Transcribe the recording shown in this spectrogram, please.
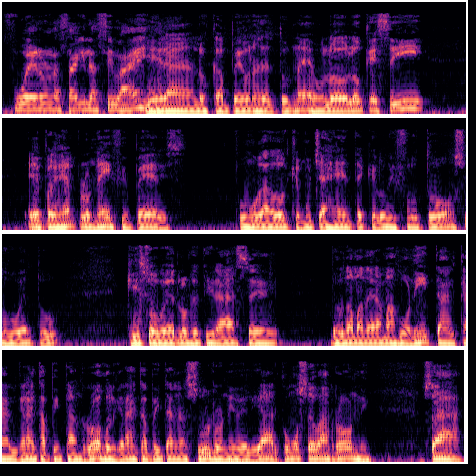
fueron las Águilas que Cibaeñas. eran los campeones del torneo. Lo, lo que sí, eh, por ejemplo, Neyfi Pérez fue un jugador que mucha gente que lo disfrutó en su juventud quiso verlo retirarse de una manera más bonita. El gran capitán rojo, el gran capitán azul, Ronnie Beliar. ¿Cómo se va Ronnie? O sea,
